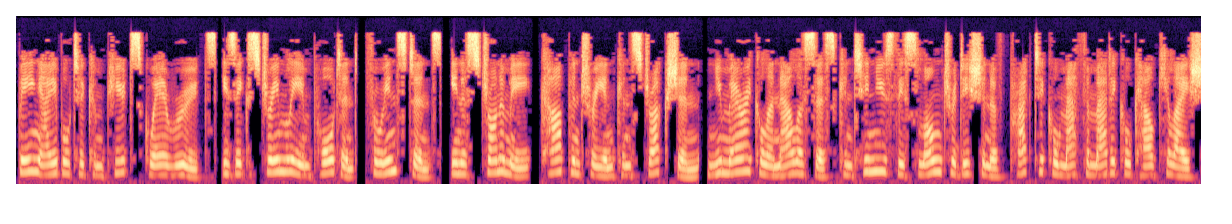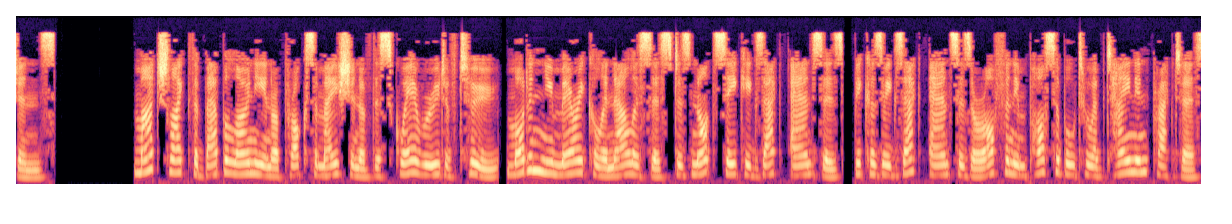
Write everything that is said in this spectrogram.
being able to compute square roots is extremely important. For instance, in astronomy, carpentry and construction, numerical analysis continues this long tradition of practical mathematical calculations. Much like the Babylonian approximation of the square root of 2, modern numerical analysis does not seek exact answers, because exact answers are often impossible to obtain in practice.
